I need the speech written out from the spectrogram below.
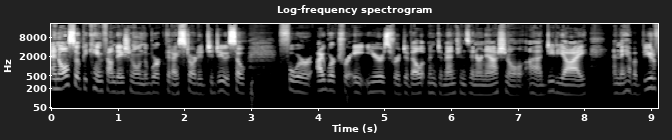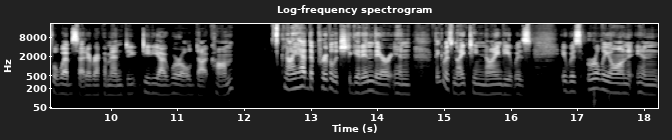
and also became foundational in the work that I started to do. So for I worked for 8 years for Development Dimensions International uh, DDI and they have a beautiful website I recommend ddiworld.com and I had the privilege to get in there in I think it was 1990. It was it was early on in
